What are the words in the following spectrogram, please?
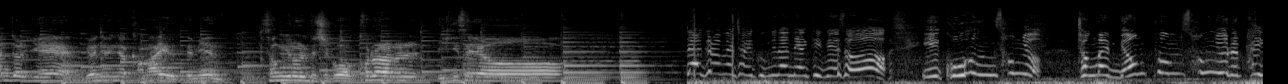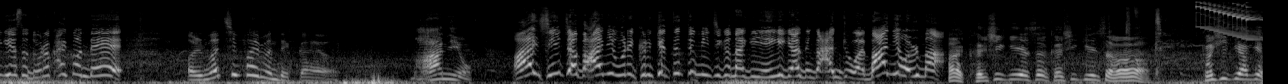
환절기에 면역력 강화에 으뜸인 석류를 드시고 코로나를 이기세요. 자, 그러면 저희 국민한대양 TV에서 이 고흥 석류 정말 명품 석류를 팔기 위해서 노력할 건데 얼마치 팔면 될까요? 많이요. 아 진짜 많이 우리 그렇게 뜨뜻미지근하게 얘기하는 거 안 좋아요. 많이 얼마? 아, 거시기에서 거시기에서 거시기하게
